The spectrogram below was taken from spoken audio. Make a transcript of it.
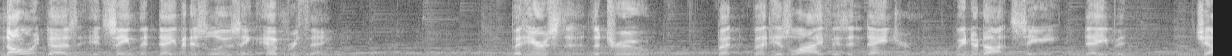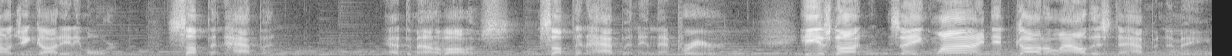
Not only does it seem that David is losing everything, but here's the, the true, but, but his life is in danger. We do not see David challenging God anymore. Something happened at the Mount of Olives. Something happened in that prayer. He is not saying, Why did God allow this to happen to me?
